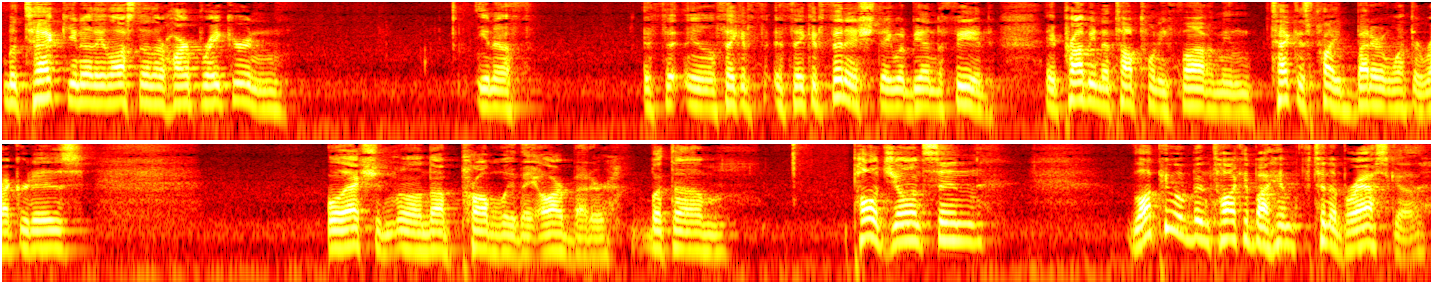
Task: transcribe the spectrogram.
But Tech, you know, they lost another heartbreaker, and you know, if, if you know if they could if they could finish, they would be undefeated. They probably in the top twenty five. I mean, Tech is probably better than what their record is. Well, actually, well, not probably. They are better, but um, Paul Johnson a lot of people have been talking about him to Nebraska.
